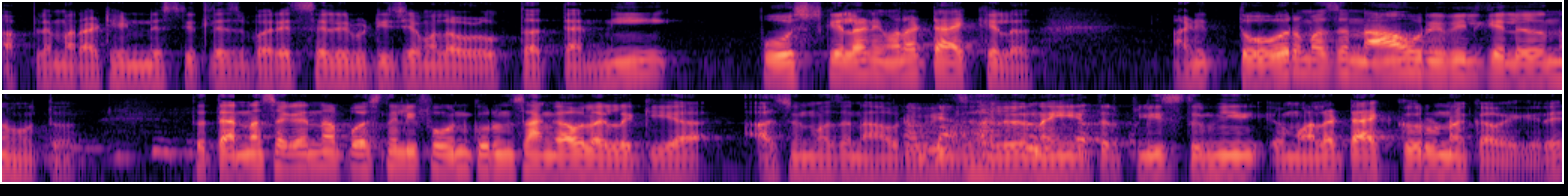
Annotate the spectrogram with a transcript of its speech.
आपल्या मराठी इंडस्ट्रीतलेच बरेच सेलिब्रिटी जे मला ओळखतात त्यांनी पोस्ट केलं आणि मला टॅग केलं. आणि तोवर माझं नाव रिव्हील केलेलं नव्हतं. तर त्यांना सगळ्यांना पर्सनली फोन करून सांगावं लागलं की "या, अजून माझं नाव रिव्हील झालेलं नाही तर प्लीज तुम्ही मला टॅग करू नका वगैरे.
